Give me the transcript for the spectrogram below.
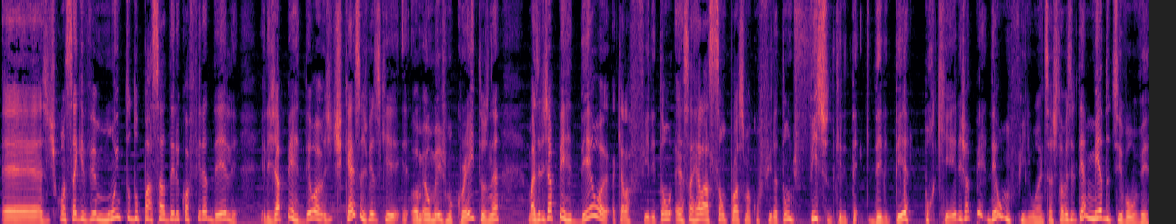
é, a gente consegue ver muito do passado dele com a filha dele. Ele já perdeu, a gente esquece às vezes que é o mesmo Kratos, né? Mas ele já perdeu aquela filha. Então essa relação próxima com o filho é tão difícil que ele te, dele ter, porque ele já perdeu um filho antes. Acho que talvez ele tenha medo de se envolver.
